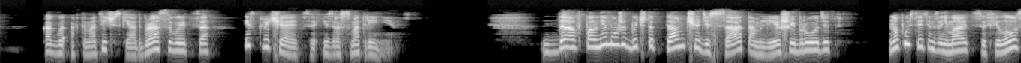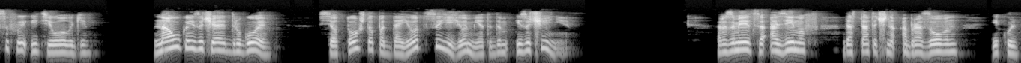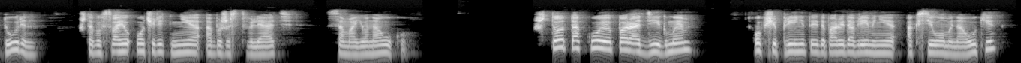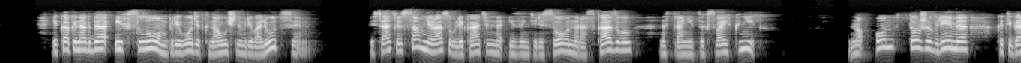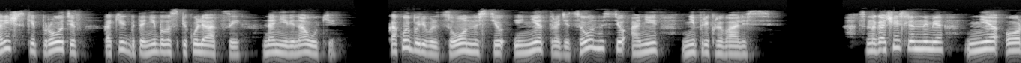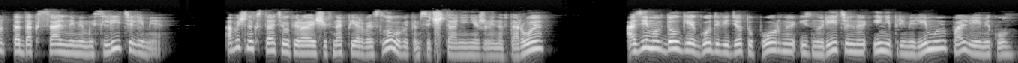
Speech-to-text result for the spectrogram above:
как бы автоматически отбрасывается, исключается из рассмотрения. Да, вполне может быть, что там чудеса, там леший бродит. Но пусть этим занимаются философы и теологи. Наука изучает другое, все то, что поддается ее методам изучения. Разумеется, Азимов достаточно образован и культурен, чтобы в свою очередь не обожествлять самую науку. Что такое парадигмы, общепринятые до поры до времени аксиомы науки, и как иногда их слом приводит к научным революциям, писатель сам не раз увлекательно и заинтересованно рассказывал на страницах своих книг. Но он в то же время категорически против каких бы то ни было спекуляций на ниве науки, какой бы революционностью и нетрадиционностью они не прикрывались. С многочисленными неортодоксальными мыслителями, обычно, кстати, упирающих на первое слово в этом сочетании, нежели на второе, Азимов долгие годы ведет упорную, изнурительную и непримиримую полемику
